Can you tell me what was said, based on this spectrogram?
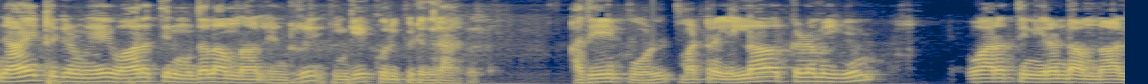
ஞாயிற்றுக்கிழமையை வாரத்தின் முதலாம் நாள் என்று இங்கே குறிப்பிடுகிறார்கள். அதேபோல் மற்ற எல்லா கிழமையும் வாரத்தின் இரண்டாம் நாள்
